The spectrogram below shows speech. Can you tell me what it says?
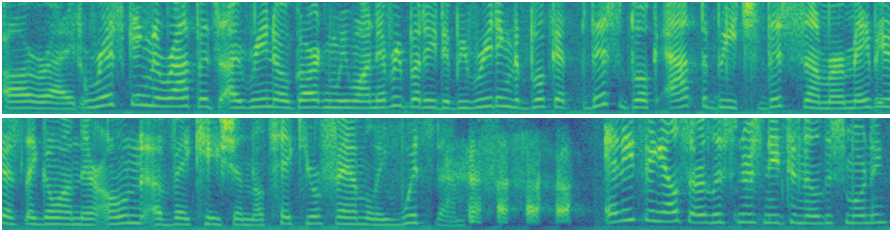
All right. Risking the Rapids, Irene O'Garden. We want everybody to be reading the book at this book at the beach this summer. Maybe as they go on their own uh, vacation, they'll take your family with them. Anything else our listeners need to know this morning?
